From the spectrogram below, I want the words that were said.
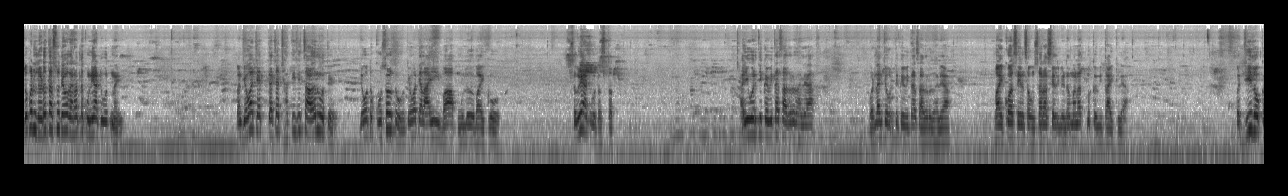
जो पण लढत असतो तेव्हा घरातलं कोणी आठवत नाही. पण जेव्हा त्या त्याच्या छातीची चाळण होते जेव्हा तो कोसळतो तेव्हा त्याला आई बाप मुलं बायको सगळे आठवत असतात. आईवरती कविता सादर झाल्या वडिलांच्यावरती कविता सादर झाल्या बायको असेल संसार असेल विडंबनात्मक कविता ऐकल्या. पण जी लोक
